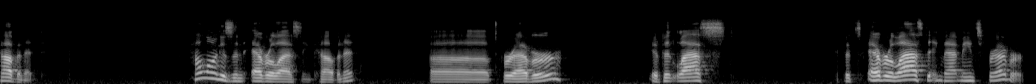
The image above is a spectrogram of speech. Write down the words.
covenant. How long is an everlasting covenant? Uh, forever. If it lasts, if it's everlasting, that means forever.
